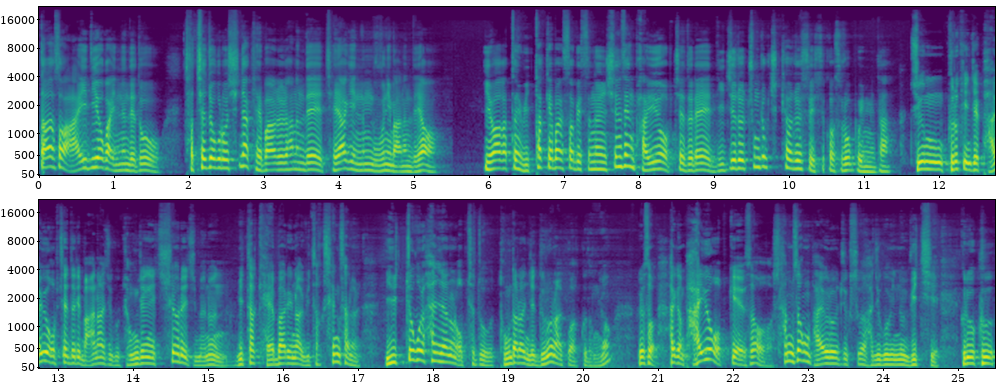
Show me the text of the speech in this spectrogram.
따라서 아이디어가 있는데도 자체적으로 신약 개발을 하는데 제약이 있는 부분이 많은데요. 이와 같은 위탁 개발 서비스는 신생 바이오 업체들의 니즈를 충족시켜 줄 수 있을 것으로 보입니다. 지금 그렇게 이제 바이오 업체들이 많아지고 경쟁이 치열해지면은 위탁 개발이나 위탁 생산을 이쪽을 하려는 업체도 덩달아 이제 늘어날 것 같거든요. 그래서 하여간 바이오 업계에서 삼성 바이오로직스가 가지고 있는 위치 그리고 그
